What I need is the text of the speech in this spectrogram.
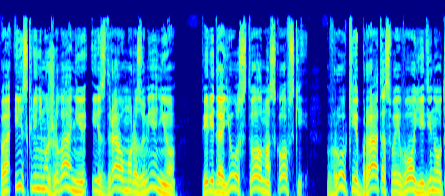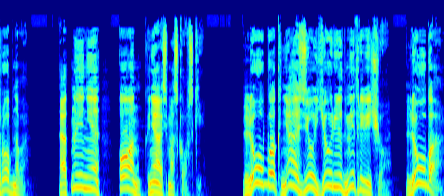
по искреннему желанию и здравому разумению передаю стол московский в руки брата своего единоутробного. Отныне он князь московский. Люба князю Юрию Дмитриевичу! Люба!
